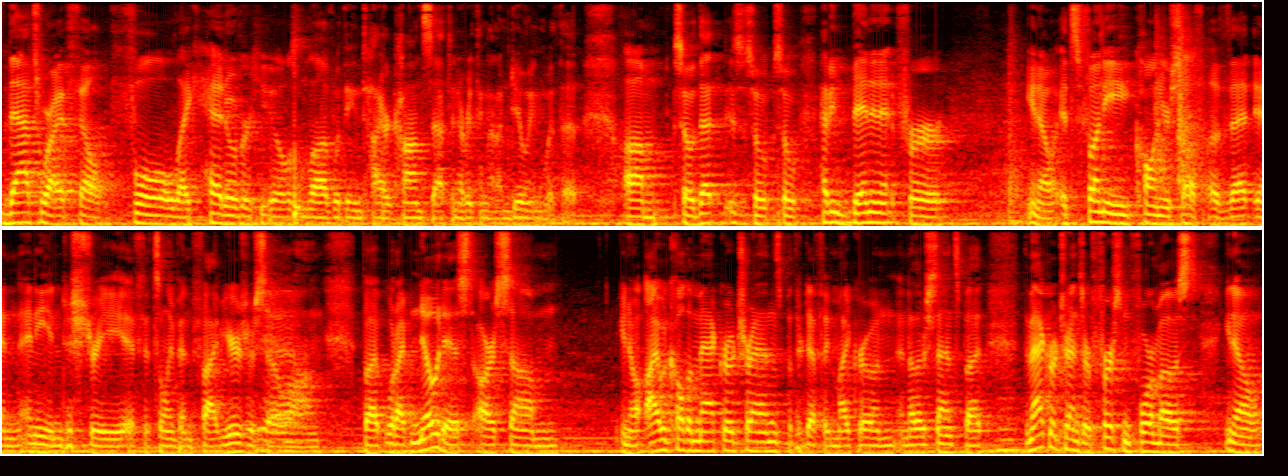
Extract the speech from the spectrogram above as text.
that's where I felt full like head over heels in love with the entire concept and everything that I'm doing with it. Um, so that is so so having been in it for you know, it's funny calling yourself a vet in any industry if it's only been five years or so Yeah. long. But what I've noticed are some you know, I would call them macro trends, but they're definitely micro in another sense. But the macro trends are first and foremost, you know,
